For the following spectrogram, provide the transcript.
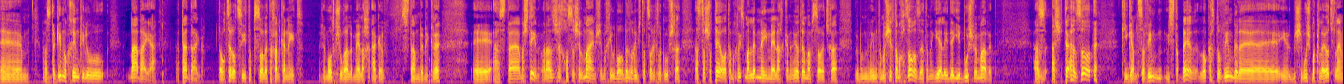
אה, אז דגים לוקחים כאילו, מה הבעיה? אתה דג, אתה רוצה להוציא את הפסולת החנקנית, שמאוד קשורה למלח אגב, סתם במקרה, אה, אז אתה משתין, אבל אז יש לך חוסר של מים שמכיל בו הרבה דברים שאתה צריך לגוף שלך, אז אתה שותה או אתה מכניס מלא מי מלח, כנראה יותר מהפסולת שלך, ואם אתה ממשיך את המחזור הזה, אתה מגיע לידי ייבוש ומוות. אז השיטה הזאת, כי גם צבים, מסתבר, לא כך טובים ב- בשימוש בכליות שלהם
